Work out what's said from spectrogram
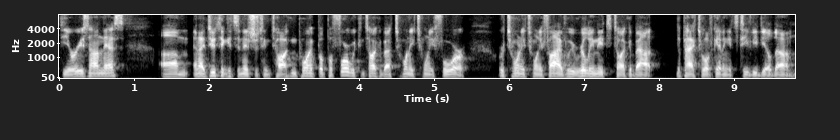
theories on this. Um, and I do think it's an interesting talking point. But before we can talk about 2024 or 2025, we really need to talk about the Pac 12 getting its TV deal done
